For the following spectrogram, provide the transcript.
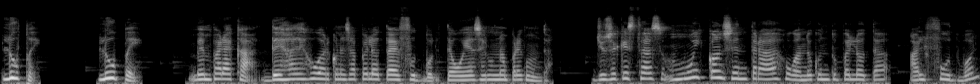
Lupe, Lupe, ven para acá, deja de jugar con esa pelota de fútbol, te voy a hacer una pregunta. Yo sé que estás muy concentrada jugando con tu pelota al fútbol,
